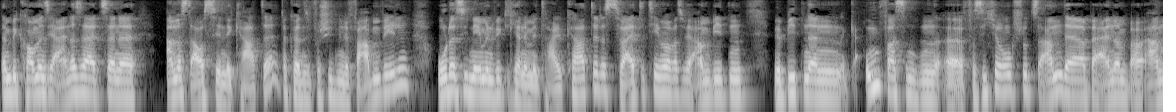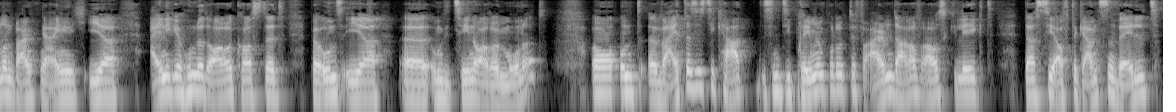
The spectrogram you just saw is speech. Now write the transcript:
dann bekommen Sie einerseits eine anders aussehende Karte. Da können Sie verschiedene Farben wählen. Oder Sie nehmen wirklich eine Metallkarte. Das zweite Thema, was wir anbieten, wir bieten einen umfassenden äh, Versicherungsschutz an, der bei einem, bei anderen Banken eigentlich eher einige hundert Euro kostet, bei uns eher äh, um die zehn Euro im Monat. Uh, und äh, weiters ist die Karte, sind die Premium-Produkte vor allem darauf ausgelegt, dass sie auf der ganzen Welt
